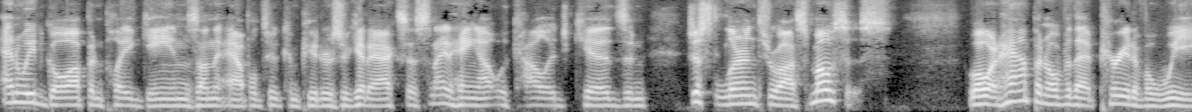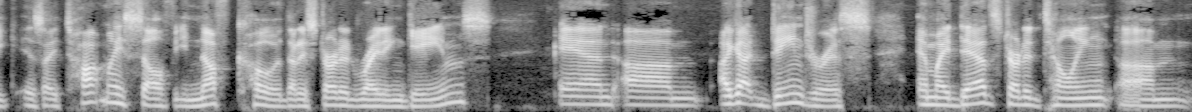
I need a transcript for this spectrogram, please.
and we'd go up and play games on the Apple II computers or get access, and I'd hang out with college kids and just learn through osmosis. Well, what happened over that period of a week is I taught myself enough code that I started writing games, and um, I got dangerous. And my dad started telling um,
